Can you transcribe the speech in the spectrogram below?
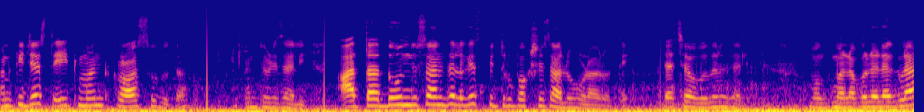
आणखी जस्ट एट मंथ क्रॉस होत होता आणि थोडी झाली. आता दोन दिवसानंतर लगेच पितृपक्ष चालू होणार होते. त्याच्या अगोदर झाली. मग मला बोलायला लागला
